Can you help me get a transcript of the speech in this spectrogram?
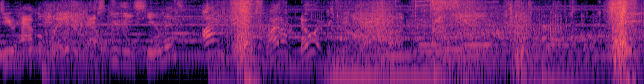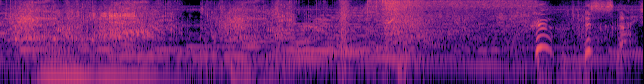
Do you have a way to rescue these humans? I'm new, so I don't know everything yet. This is nice.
